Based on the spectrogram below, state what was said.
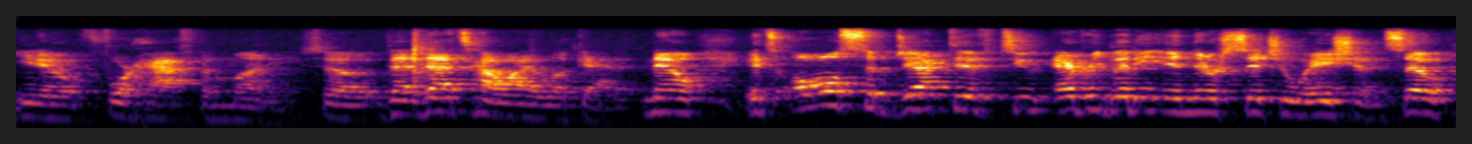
you know, for half the money. So that, that's how I look at it. Now, it's all subjective to everybody in their situation. So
